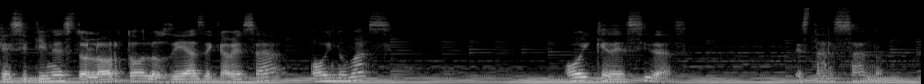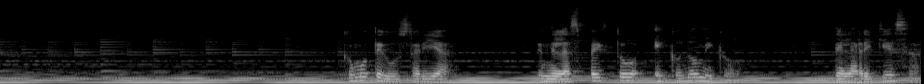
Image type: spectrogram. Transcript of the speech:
Que si tienes dolor todos los días de cabeza, hoy no más. Hoy que decidas estar sano. ¿Cómo te gustaría en el aspecto económico de la riqueza?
